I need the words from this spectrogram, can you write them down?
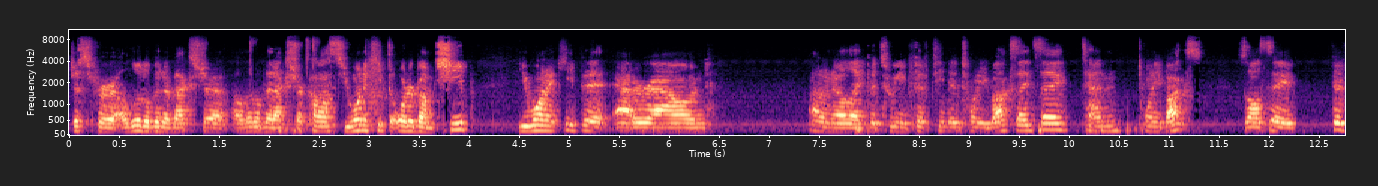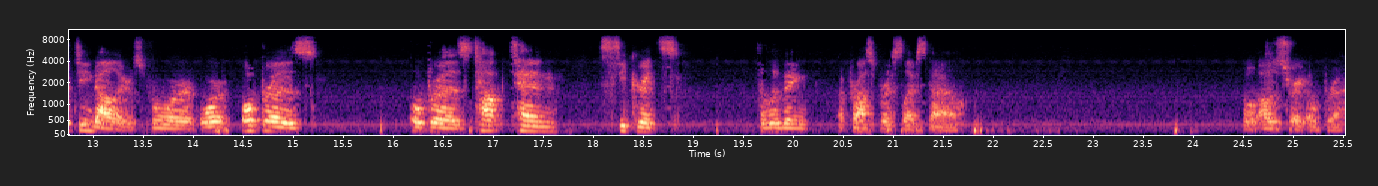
just for a little bit of extra, a little bit extra cost. You want to keep the order bump cheap. You want to keep it at around, I don't know, like between 15 and 20 bucks, I'd say, 10, 20 bucks. So I'll say $15 for or Oprah's Oprah's top 10 secrets to living a prosperous lifestyle. Well, I'll just write Oprah.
